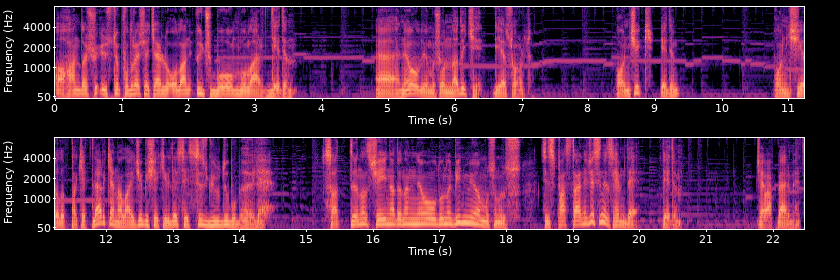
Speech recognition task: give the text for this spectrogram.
Ahanda şu üstü pudra şekerli olan üç boğumlular dedim. He ne oluyormuş onun adı ki diye sordu. Ponçik dedim. Ponçiyi alıp paketlerken alaycı bir şekilde sessiz güldü bu böyle. Sattığınız şeyin adının ne olduğunu bilmiyor musunuz? Siz pastanecisiniz hem de dedim. Cevap vermedi.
